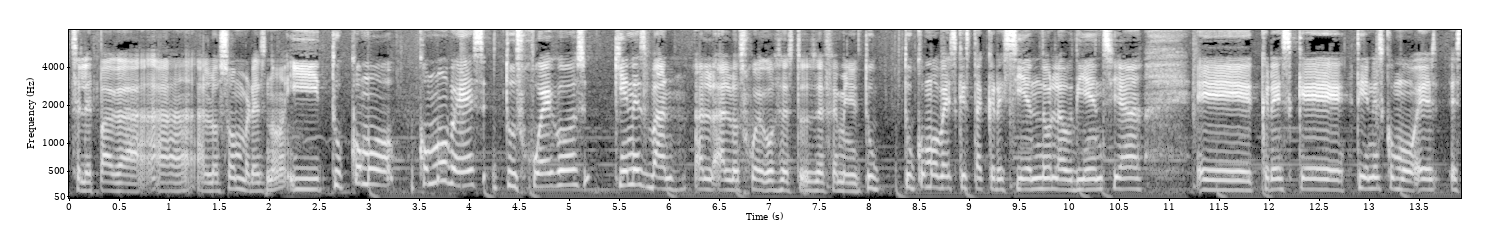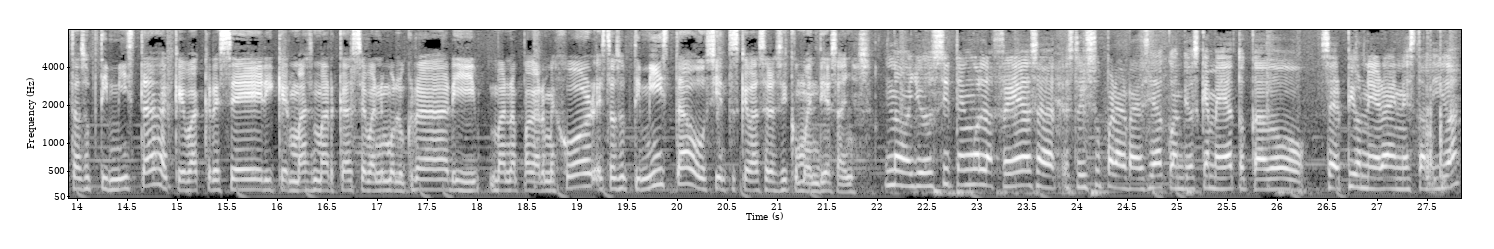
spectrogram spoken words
se les paga a, a los hombres, ¿no? Y tú cómo, cómo ves tus juegos, quiénes van a, a los juegos estos de femenil? ¿Tú, ¿Tú cómo ves que está creciendo la audiencia? Eh, ¿Crees que tienes como, es- estás optimista a que va a crecer y que más marcas se van a involucrar y van a pagar mejor? ¿Estás optimista o sientes que va a ser así como en 10 años? No, yo sí tengo la fe, o sea, estoy súper agradecida con Dios que me haya tocado ser pionera en esta liga,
